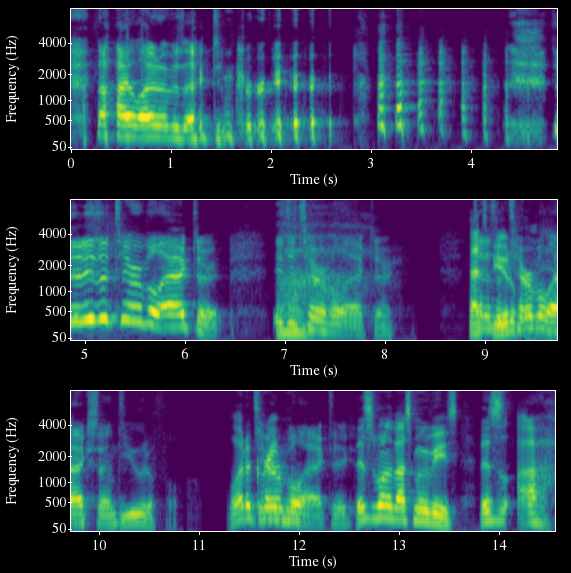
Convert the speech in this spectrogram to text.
the highlight of his acting career. Dude, he's a terrible actor. He's a terrible actor. That's That is beautiful. A terrible man. accent. Beautiful. What a great Terrible movie. acting. This is one of the best movies. This is ah.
